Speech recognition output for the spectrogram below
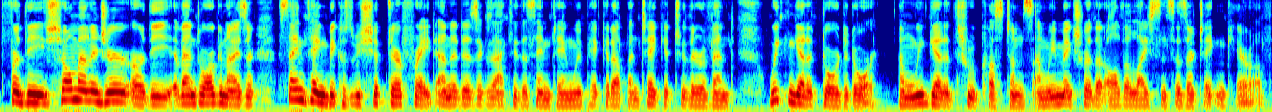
For the show manager or the event organizer, same thing because we ship their freight and it is exactly the same thing. We pick it up and take it to their event. We can get it door to door and we get it through customs and we make sure that all the licenses are taken care of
